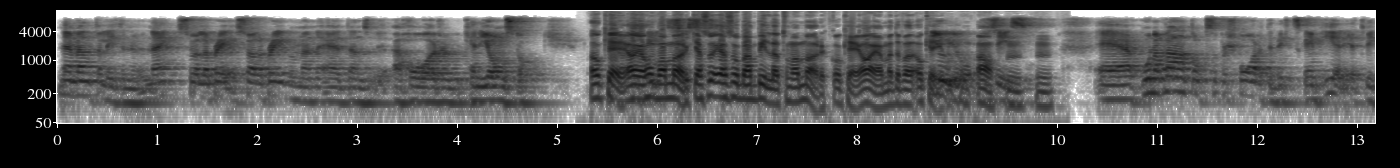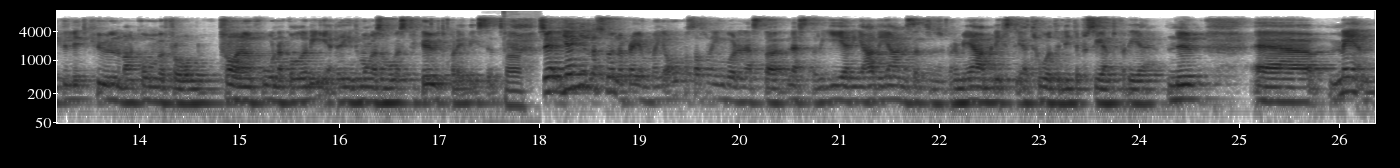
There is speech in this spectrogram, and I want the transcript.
Nej, vänta lite nu. Nej, Suella, Bra Suella Braverman är den, har kenyanstock. Okej, okay, ja, hon var mörk. Jag, så, jag såg bara en bild att hon var mörk. Okej, okay, ja, ja, men det var okej. Okay. Jo, jo, ja, precis. Mm, mm. Eh, hon har bland annat också försvarat det brittiska imperiet, vilket är lite kul när man kommer från, från en forna koloni. Det är inte många som vågar sticka ut på det viset. Ja. Så jag, jag gillar Suella Braverman. Jag hoppas att hon ingår i nästa, nästa regering. Jag hade gärna sett henne som premiärminister. Jag tror att det är lite för sent för det nu. Eh, men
